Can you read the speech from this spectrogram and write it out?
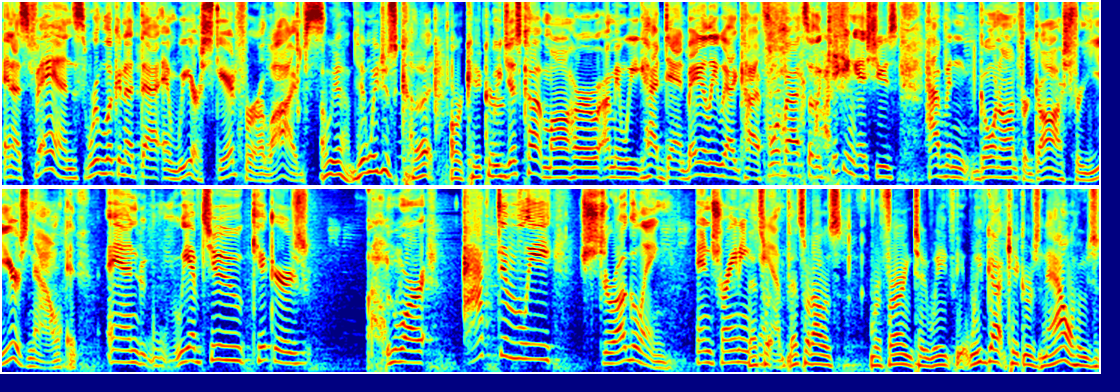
and as fans, we're looking at that and we are scared for our lives. Oh yeah, didn't we just cut our kicker? We just cut Maher. I mean, we had Dan Bailey, we had Kai Forbath. So the kicking issues have been going on for gosh for years now, and we have two kickers who are actively struggling in training That's camp. what, that's what I was referring to. We've we've got kickers now who's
